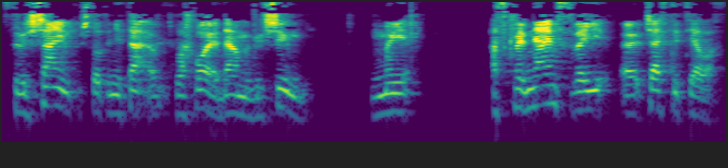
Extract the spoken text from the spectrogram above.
совершаем что-то не так, плохое, да, мы грешим, мы оскверняем свои э, части тела.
